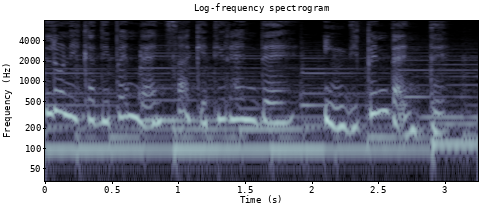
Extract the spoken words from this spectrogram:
L'unica dipendenza che ti rende indipendente.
